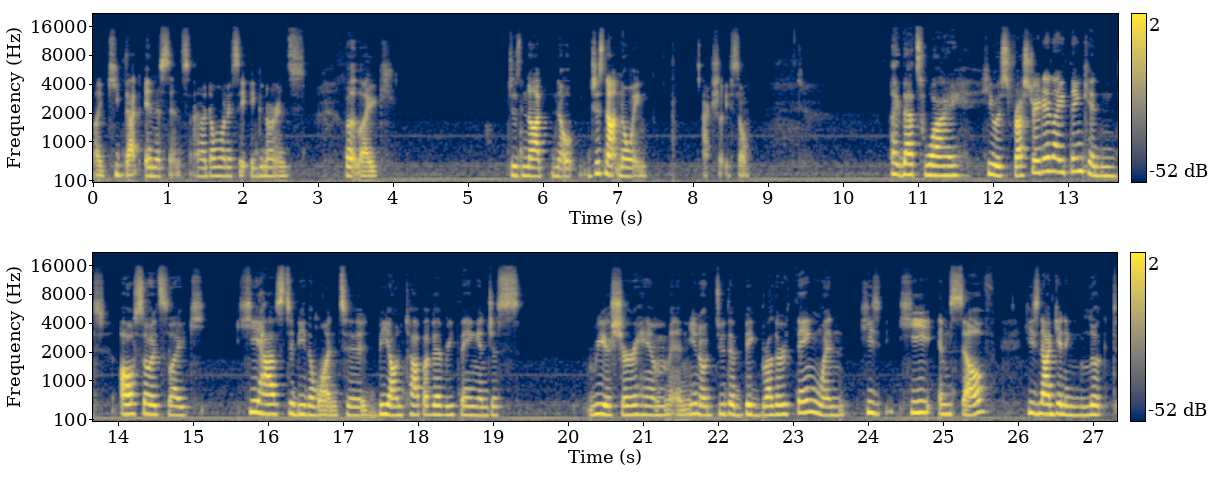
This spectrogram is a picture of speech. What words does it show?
like, keep that innocence. I don't want to say ignorance, but like, just not know, just not knowing, actually. So, like, that's why he was frustrated, I think, and also it's like he has to be the one to be on top of everything and just reassure him and you know do the big brother thing when he's he himself he's not getting looked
